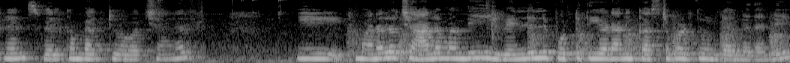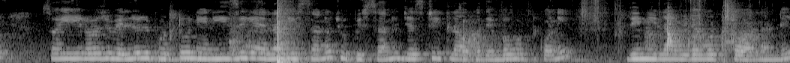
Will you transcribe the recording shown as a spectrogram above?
friends welcome back to our channel. ఈ మనలో చాలామంది ఈ వెల్లుల్లి పొట్టు తీయడానికి కష్టపడుతూ ఉంటాం కదండి. సో ఈరోజు వెల్లుల్లి పొట్టు నేను ఈజీగా ఎలా తీస్తానో చూపిస్తాను. జస్ట్ ఇట్లా ఒక దెబ్బ కొట్టుకొని దీన్ని ఇలా విడగొట్టుకోవాలండి.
